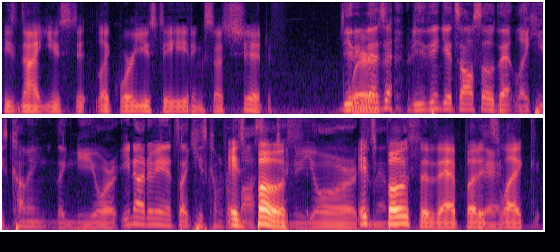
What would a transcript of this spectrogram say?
he's not used to like we're used to eating such shit. Do you think that's it? Do you think it's also that like he's coming like New York? You know what I mean? It's like he's coming from It's Boston both. to New York. It's both of that, but it's like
